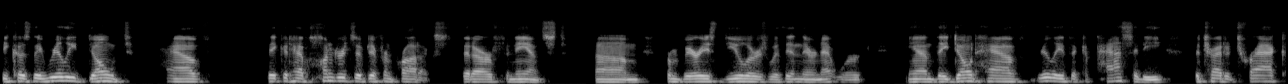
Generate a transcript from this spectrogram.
because they really don't have, they could have hundreds of different products that are financed um, from various dealers within their network. And they don't have really the capacity to try to track,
